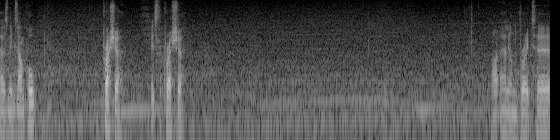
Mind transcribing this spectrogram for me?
There's an example. Pressure. It's the pressure. Right, early on the brakes here.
